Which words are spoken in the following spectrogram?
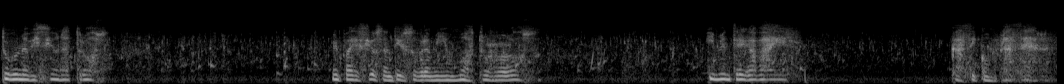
Tuve una visión atroz. Me pareció sentir sobre mí un monstruo horroroso. Y me entregaba a él. Casi con placer.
